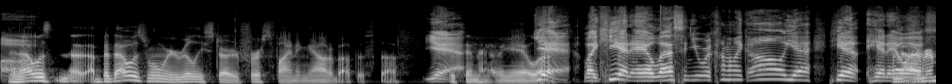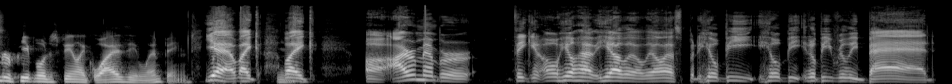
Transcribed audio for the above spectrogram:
Uh, and that was, but that was when we really started first finding out about this stuff. Yeah, with him having ALS. Yeah, like he had ALS, and you were kind of like, oh yeah, he had he had ALS. I remember people just being like, "Why is he limping?" Yeah, like yeah. like uh, I remember thinking, oh, he'll have he'll have ALS, but he'll be he'll be it'll be really bad,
